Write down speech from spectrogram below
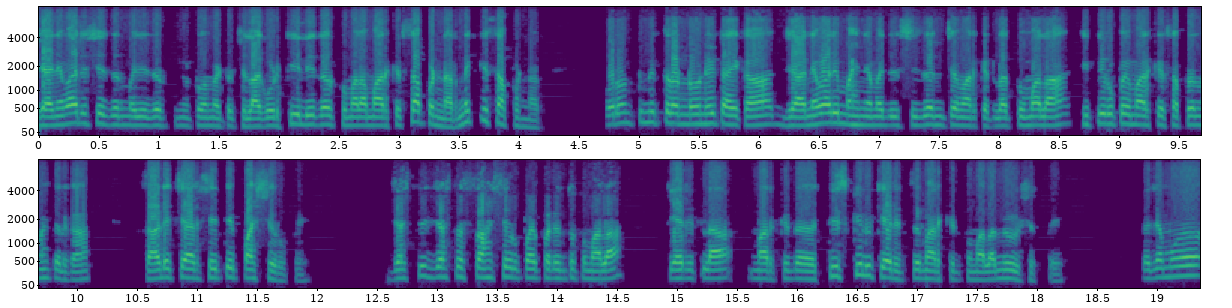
जानेवारी सीझनमध्ये जर तुम्ही टोमॅटोची लागवड केली तर तुम्हाला मार्केट सापडणार नक्की सापडणार. परंतु मित्रांनो नीट आहे का जानेवारी महिन्यामध्ये सीझनच्या मार्केटला तुम्हाला किती रुपये मार्केट सापडेल माहिती का? साडेचारशे ते पाचशे रुपये. जास्तीत जास्त सहाशे रुपयापर्यंत तुम्हाला कॅरेटला मार्केट तीस किलो कॅरेटचं मार्केट तुम्हाला मिळू शकते. त्याच्यामुळं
